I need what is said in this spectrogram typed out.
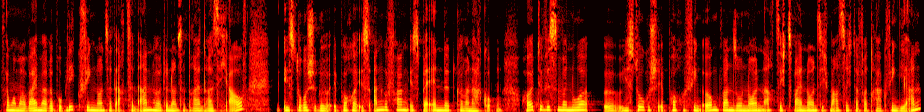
sagen wir mal, Weimarer Republik fing 1918 an, hörte 1933 auf. Historische Epoche ist angefangen, ist beendet, können wir nachgucken. Heute wissen wir nur, äh, historische Epoche fing irgendwann so 89, 92 Maastrichter Vertrag fing die an.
